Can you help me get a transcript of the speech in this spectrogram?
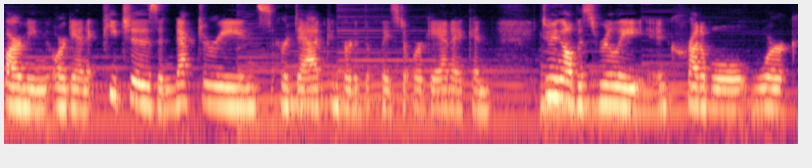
farming organic peaches and nectarines her dad converted the place to organic and doing all this really incredible work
